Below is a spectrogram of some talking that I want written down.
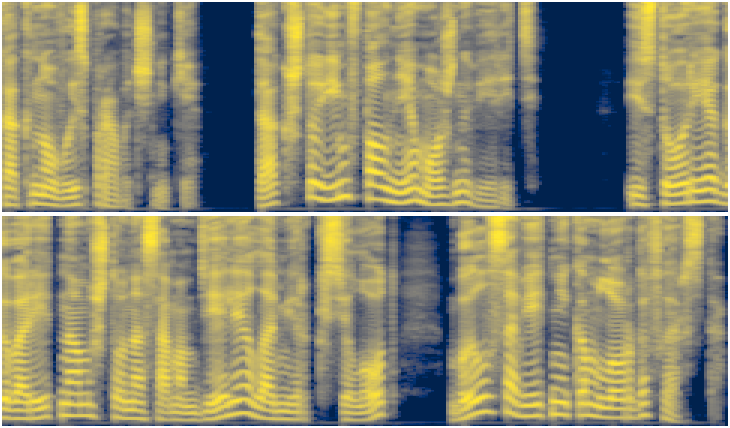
как новые справочники, так что им вполне можно верить. История говорит нам, что на самом деле Ламир Ксилот был советником лорда Ферста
